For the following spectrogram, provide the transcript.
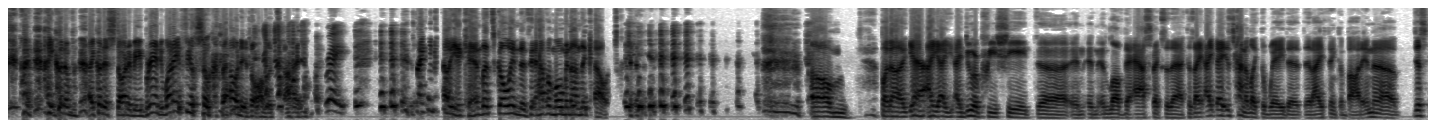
I, I could have I could have started me, Brandy. Why do you feel so crowded all the time? right. I can tell you, Ken. Let's go in and have a moment on the couch. um, but uh, yeah, I, I, I, do appreciate uh, and, and, and love the aspects of that because I, I, it's kind of like the way that, that I think about it, and uh, just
